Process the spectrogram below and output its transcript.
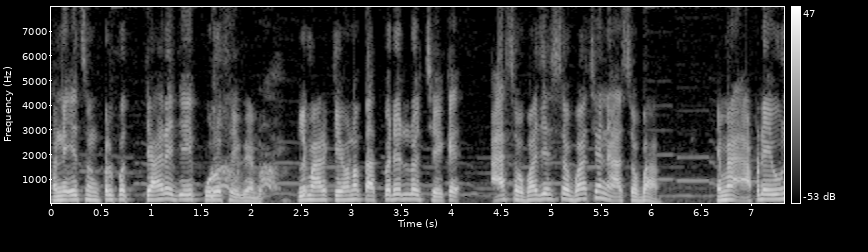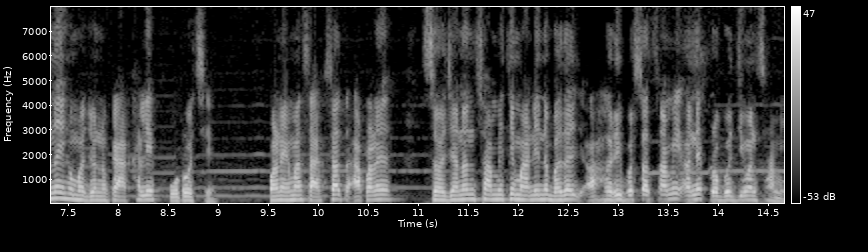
અને એ સંકલ્પ ત્યારે જ એ પૂરો થઈ ગયો એમ. એટલે મારે કહેવાનો તાત્પર્ય એટલો જ છે કે આ સભા જે સભા છે ને, આ સભા, એમાં આપણે એવું નહીં સમજવાનું કે આ ખાલી એક ફોટો છે. પણ એમાં સાક્ષાત આપણે સહજાનંદ સ્વામીથી માંડીને બધા હરિપ્રસાદ સ્વામી અને પ્રભુજીવન સ્વામી.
